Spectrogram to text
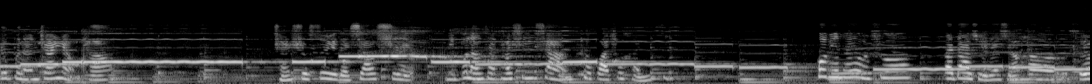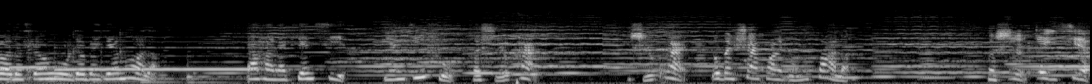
都不能沾染它。尘世岁月的消逝，也不能在他身上刻画出痕迹。后边他又说，在大水的时候，所有的生物都被淹没了。大寒的天气，连金属和石块、石块都被晒化融化了。可是这一切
